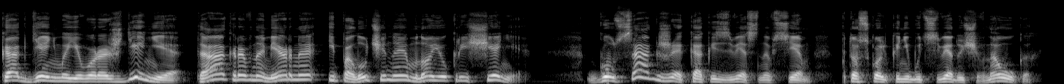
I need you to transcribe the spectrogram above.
как день моего рождения, так равномерно и полученное мною крещение. Гусак же, как известно всем, кто сколько-нибудь сведущ в науках,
